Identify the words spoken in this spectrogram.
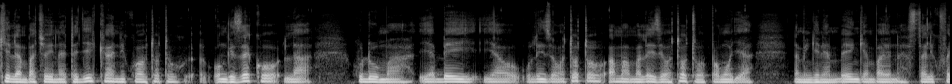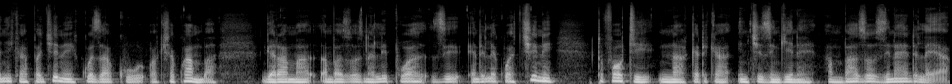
kile ambacho inahitajika ni kwa watoto ongezeko la huduma ya bei ya ulinzi wa watoto ama malezi ya watoto pamoja na mengine mengi ambayo inastahili kufanyika hapa nchini kuweza kuhakikisha kwamba gharama ambazo zinalipwa ziendelee kuwa chini tofauti na katika nchi zingine ambazo zinaendelea.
